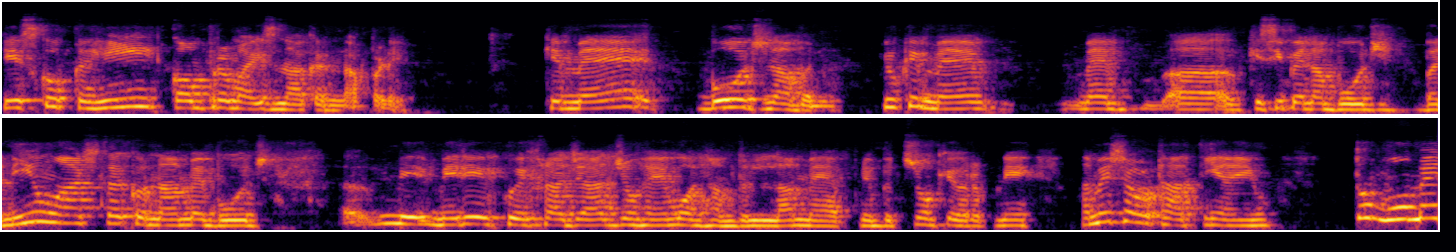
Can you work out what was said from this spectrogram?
कि इसको कहीं कॉम्प्रोमाइज ना करना पड़े कि मैं बोझ ना बनूं। क्योंकि मैं मैं आ, किसी पे ना बोझ बनी हूँ आज तक और ना मैं बोझ मे, मेरे कोई अखराज जो हैं वो अल्हम्दुलिल्लाह मैं अपने बच्चों के और अपने हमेशा उठाती आई हूँ। तो वो मैं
